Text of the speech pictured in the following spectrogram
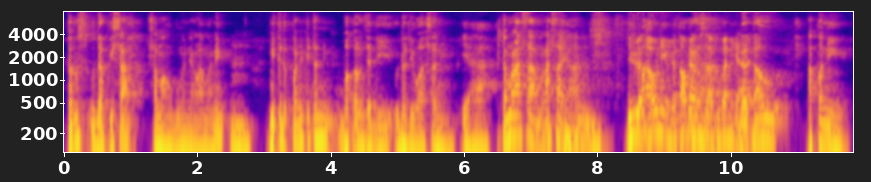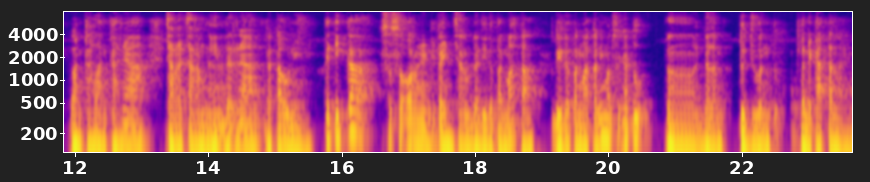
Terus udah pisah sama hubungan yang lama nih. hmm, Ini ke depannya kita nih bakal jadi udah dewasa nih. ya Kita merasa, merasa ya. Hmm. jadi udah tahu nih udah tahu apa yang harus Ya, dilakukan nih kan Udah tahu apa nih langkah-langkahnya, cara-cara menghindarnya, udah tahu nih. Ketika seseorang yang kita incar udah di depan mata, di depan mata nih maksudnya tuh eh, dalam tujuan untuk pendekatan lah ya.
